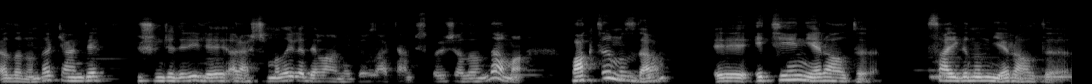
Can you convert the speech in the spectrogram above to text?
alanında kendi düşünceleriyle, araştırmalarıyla devam ediyor zaten psikoloji alanında ama baktığımızda e, etiğin yer aldığı, saygının yer aldığı,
